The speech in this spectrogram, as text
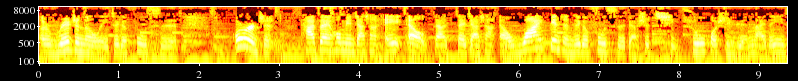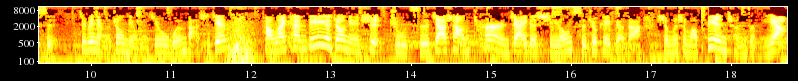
originally 这个副词，origin。它在后面加上 a l，再再加上 l y，变成这个副词，表是起初或是原来的意思。这边两个重点，我们进入文法时间。好，我们来看第一个重点是主词加上 turn 加一个形容词，就可以表达什么什么变成怎么样。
